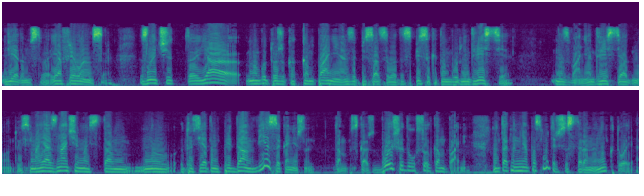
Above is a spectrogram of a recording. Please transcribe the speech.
ведомства, я фрилансер, значит, я могу тоже как компания записаться в этот список, и там будет не 200 названий, а 201. То есть моя значимость там, ну, то есть я там придам веса, конечно, там скажут, больше 200 компаний. Но так на меня посмотришь со стороны, ну кто я?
